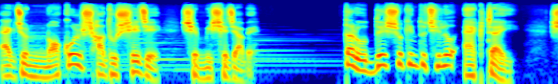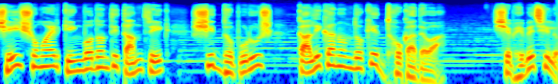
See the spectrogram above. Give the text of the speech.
একজন নকল সাধু সেজে সে মিশে যাবে। তার উদ্দেশ্য কিন্তু ছিল একটাই সেই সময়ের কিংবদন্তি তান্ত্রিক সিদ্ধপুরুষ কালিকানন্দকে ধোকা দেওয়া। সে ভেবেছিল,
